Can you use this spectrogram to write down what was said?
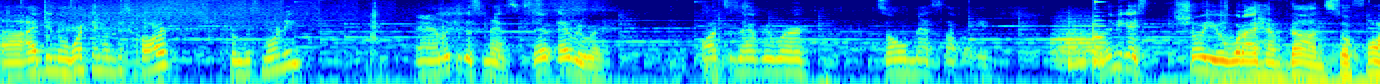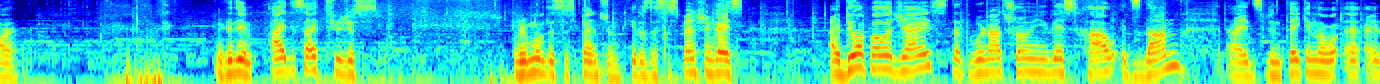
Uh, I've been working on this car from this morning and look at this mess. They're everywhere. Parts is everywhere. It's all messed up right here. Let me guys show you what I have done so far. Look at him. I decided to just remove the suspension. Here is the suspension guys. I do apologize that we're not showing you guys how it's done. Uh, it's been taking a, uh, uh,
